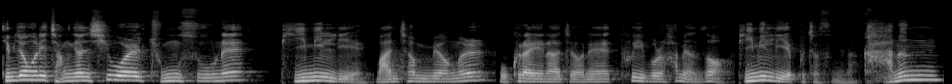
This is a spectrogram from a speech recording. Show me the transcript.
김정은이 작년 10월 중순에 비밀리에 만천 명을 우크라이나 전에 투입을 하면서 비밀리에 붙였습니다. 가는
